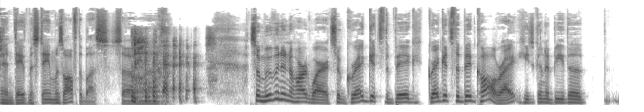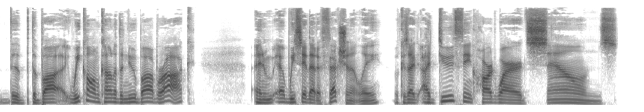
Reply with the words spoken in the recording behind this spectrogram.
And Dave Mustaine was off the bus. So uh, so moving into hardwired. So Greg gets the big Greg gets the big call, right? He's going to be the the the Bob. We call him kind of the new Bob Rock, and uh, we say that affectionately because I I do think hardwired sounds.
